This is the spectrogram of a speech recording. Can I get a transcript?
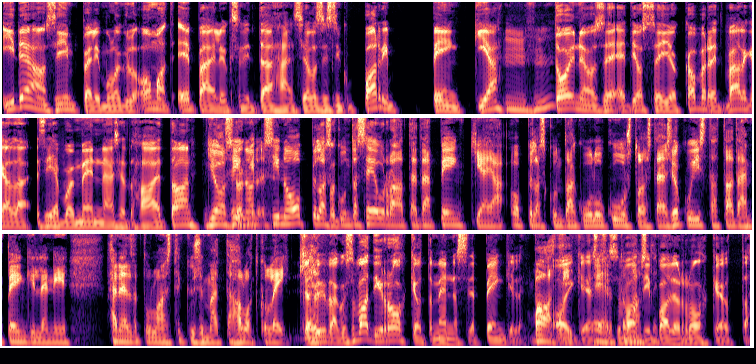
idea on simppeli, mulla on kyllä omat epäilykseni tähän. Siellä on siis niin pari penkkiä. Mm-hmm. Toinen on se, että jos ei ole kavereita välkällä, siihen voi mennä ja sieltä haetaan. Joo, siinä, Toki, on, siinä on oppilaskunta Mut, seuraa tätä penkkiä ja oppilaskuntaa kuuluu 16. Ja jos joku istahtaa tähän penkille, niin häneltä tullaan sitten kysymään, että haluatko leikkiä. No hyvä, kun se vaatii rohkeutta mennä sille penkille. Vaatii, Oikeasti, se vaatii paljon rohkeutta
